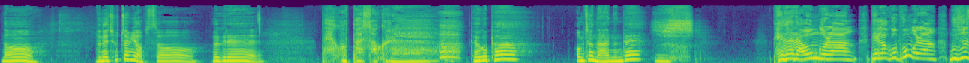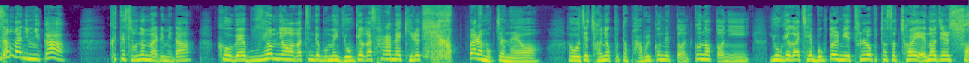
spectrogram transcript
너 눈에 초점이 없어. 왜 그래? 배고파서 그래. 배고파? 엄청 나왔는데? 이씨. 배가 나온 거랑 배가 고픈 거랑 무슨 상관입니까? 그때 저는 말입니다. 그 왜 무협 영화 같은 데 보면 요괴가 사람의 기를 빨아먹잖아요. 어제 저녁부터 밥을 끊었던, 끊었더니 요괴가 제 목덜미에 들러붙어서 저의 에너지를 쏙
